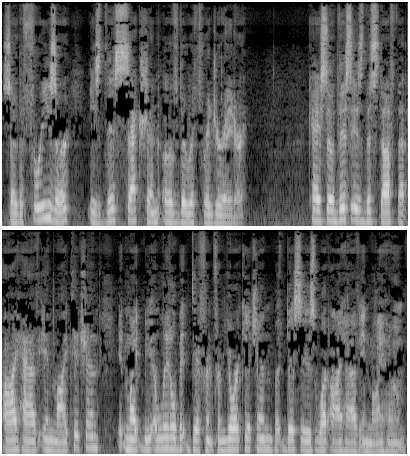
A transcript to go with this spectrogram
So the freezer is this section of the refrigerator. Okay, so this is the stuff that I have in my kitchen. It might be a little bit different from your kitchen, but this is what I have in my home.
